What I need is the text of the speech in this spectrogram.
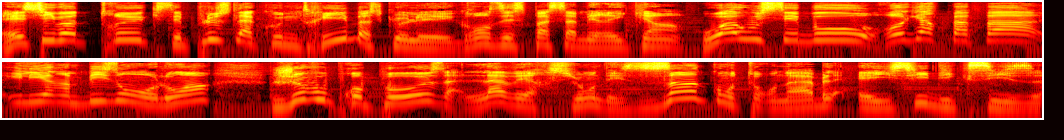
Et si votre truc c'est plus la country, parce que les grands espaces américains, waouh c'est beau, regarde papa, il y a un bison au loin, je vous propose la version des incontournables AC Dixies.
